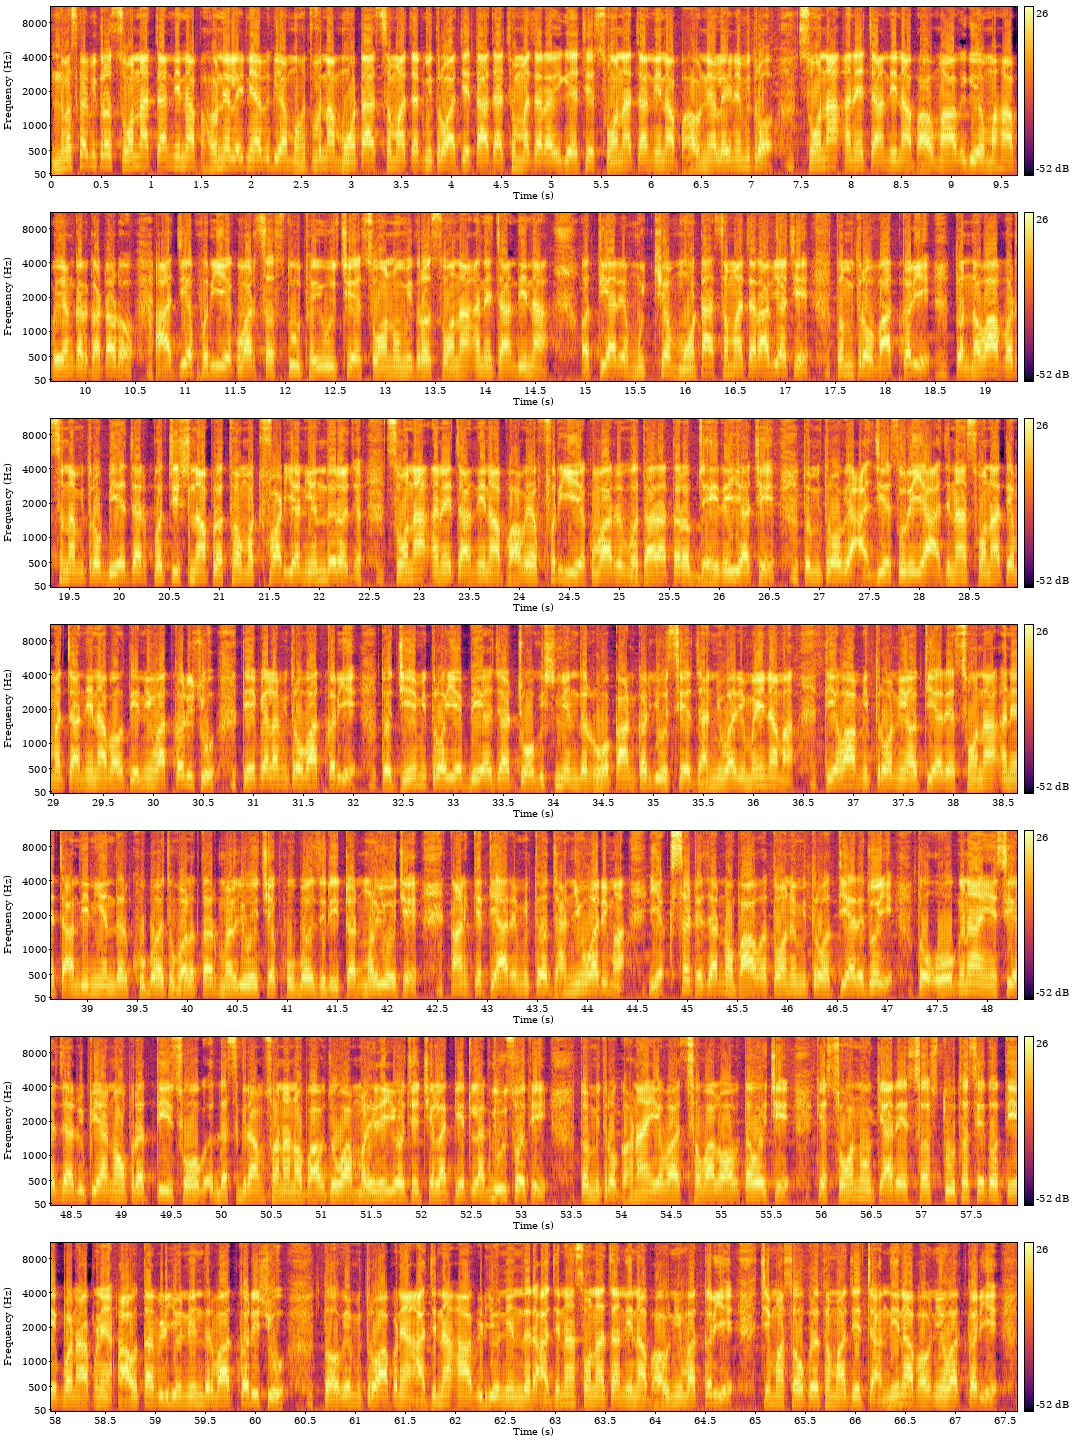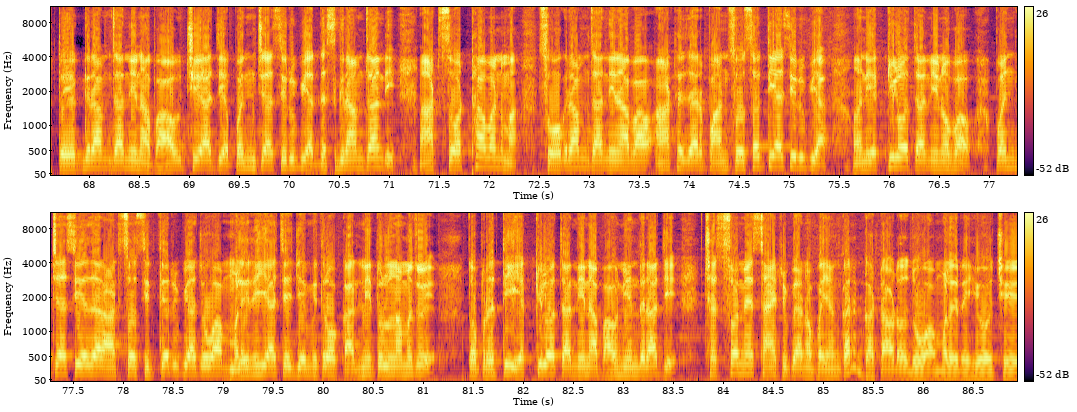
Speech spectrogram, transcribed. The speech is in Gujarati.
નમસ્કાર મિત્રો, સોના ચાંદીના ભાવને લઈને આવી ગયા મહત્વના મોટા સમાચાર. મિત્રો, આજે તાજા સમાચાર આવી ગયા છે. સોના ચાંદીના ભાવને લઈને મિત્રો, સોના અને ચાંદીના ભાવમાં આવી ગયો મહાભયંકર ઘટાડો. આજે ફરી એકવાર સસ્તું થયું છે સોનું. મિત્રો, સોના અને ચાંદીના અત્યારે મુખ્ય મોટા સમાચાર આવ્યા છે. તો મિત્રો, વાત કરીએ તો નવા વર્ષના મિત્રો, બે હજાર પચીસના પ્રથમ અઠવાડિયાની અંદર જ સોના અને ચાંદીના ભાવે ફરી એકવાર વધારા તરફ જઈ રહ્યા છે. તો મિત્રો, હવે આજે શું રહ્યા? આજના સોના તેમજ ચાંદીના ભાવ તેની વાત કરીશું, તે પહેલાં મિત્રો વાત કરીએ. તો જે મિત્રોએ બે હજાર ચોવીસની અંદર રોકાણ કર્યું છે જાન્યુઆરી મહિનામાં, તેવા મિત્રોને અત્યારે સોના અને ચાંદીની અંદર ખૂબ જ વળતર મળ્યું છે, ખૂબ જ રિટર્ન મળ્યું છે. કારણ કે ત્યારે મિત્રો જાન્યુઆરીમાં એકસઠ હજારનો ભાવ હતો અને મિત્રો અત્યારે જોઈએ તો ઓગણા એંસી હજાર રૂપિયાનો પ્રતિ સો દસ ગ્રામ સોનાનો ભાવ જોવા મળી રહ્યો છે છેલ્લા કેટલાક દિવસોથી. તો મિત્રો ઘણા એવા સવાલો આવતા હોય છે કે સોનું ક્યારે સસ્તું થશે તો તે પણ આપણે આવતા વિડીયોની અંદર વાત કરીશું. તો હવે મિત્રો આપણે આજના આ વિડીયોની અંદર આજના સોના ચાંદીના ભાવની વાત કરીએ, જેમાં સૌપ્રથમ આજે ચાંદીના ભાવની વાત કરીએ, તો એક ગ્રામ ચાંદીના ભાવ છે આજે પંચ્યાસી રૂપિયા, દસ ગ્રામ ચાંદી આઠસો અઠ્ઠાવનમાં, સો ગ્રામ ચાંદીના ભાવ આઠ હજાર પાંચસો સત્યાસી રૂપિયા અને એક કિલો ચાંદીનો ભાવ પંચ્યાસી હજાર આઠસો સિત્તેર રૂપિયા જોવા મળી રહ્યા છે, જે મિત્રો કાલની તુલનામાં જોઈએ, તો પ્રતિ એક કિલો ચાંદીના ભાવની અંદર આજે છસો સાઠ રૂપિયાનો ભયંકર ઘટાડો જોવા મળી રહ્યો છે.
